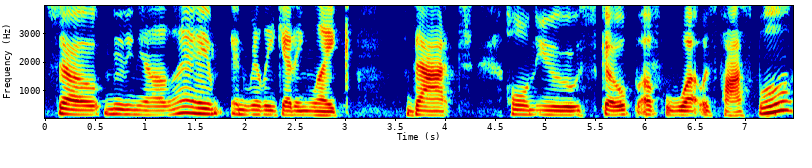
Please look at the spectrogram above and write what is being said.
So moving to LA and really getting like that whole new scope of what was possible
